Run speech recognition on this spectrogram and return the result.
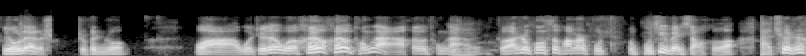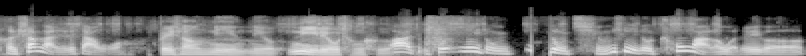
流泪了十分钟。哇，我觉得我很有很有同感啊，很有同感。嗯主要是公司旁边不不不具备小河，哎，确实很伤感的一个下午悲伤逆流逆流成河。啊，就是那种那种情绪就充满了我的这个，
